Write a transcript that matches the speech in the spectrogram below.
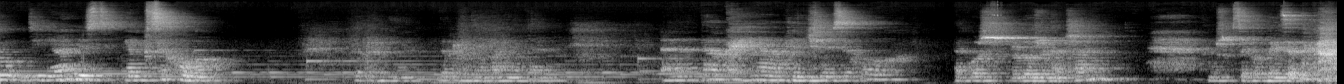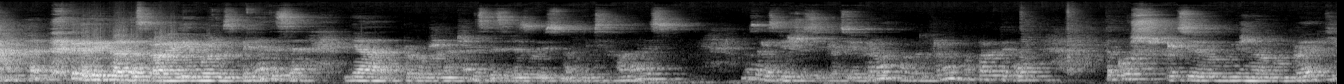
свою діяльність як психолога. Доброго дня, пані Наталі. Е, так, я клінічний психолог, також продовжую навчання, тому що психологія це така, делікатна справа, не можна зупинятися. Я продовжую навчання, спеціалізуюсь на психоаналіз. Ну, зараз більшості працюю приватно, веду приватну практику. Також працюю в міжнародному проєкті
